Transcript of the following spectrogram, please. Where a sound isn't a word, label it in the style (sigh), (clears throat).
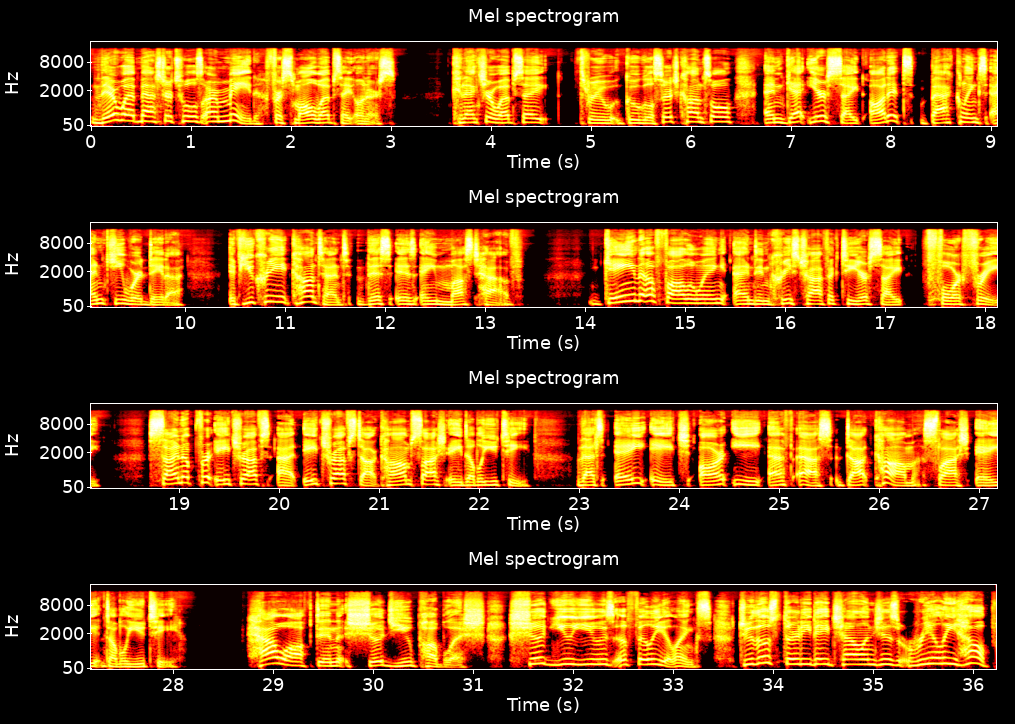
Their webmaster tools are made for small website owners. Connect your website through Google Search Console and get your site audits, backlinks, and keyword data. If you create content, this is a must have. Gain a following and increase traffic to your site for free. Sign up for Ahrefs at ahrefs.com slash AWT. That's A-H-R-E-F-S dot com slash A-W-T. How often should you publish? Should you use affiliate links? Do those 30 day challenges really help?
